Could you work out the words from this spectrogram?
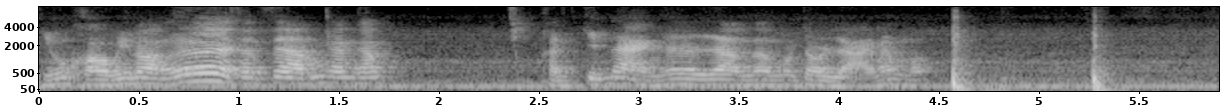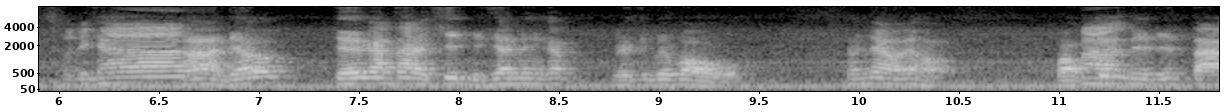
หิวเขาวพี่น้องเอ้ยแซ่บๆเหมือนกันครับขันกินอ่างก็ย่างน้ำมันเจ้าอยากน้ำเนาะสวัสดีครับอ่าเดี๋ยวเจอกันถ่ายคลิปอีกเที่ยหนึงครับเดี๋ยวจะไปบอกเงี้ยวๆเลยหรอขอบคุณที่ติดตาม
